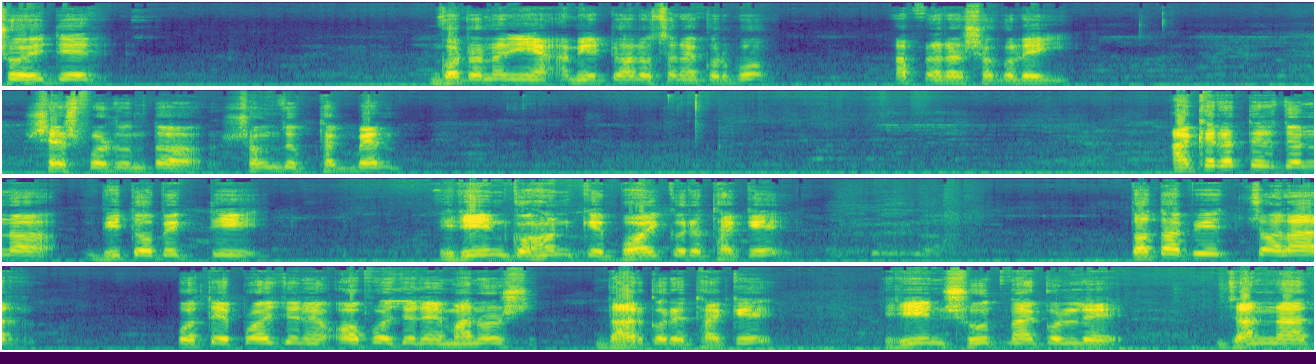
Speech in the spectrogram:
শহীদের ঘটনা নিয়ে আমি একটু আলোচনা করব। আপনারা সকলেই শেষ পর্যন্ত সংযোগ থাকবেন। আখেরাতের জন্য ভীত ব্যক্তি ঋণ গ্রহণকে ভয় করে থাকে। তথাপি চলার পথে প্রয়োজনে অপ্রয়োজনে মানুষ ধার করে থাকে। ঋণ শোধ না করলে জান্নাত,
